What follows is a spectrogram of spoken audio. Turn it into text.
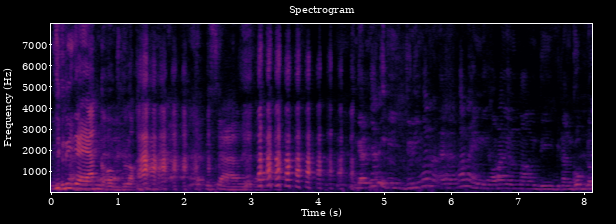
Jurinya yang goblok. bisa, bisa. Nggak nyari nih juri mana eh, mana ini orang yang mau dibilang goblok.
